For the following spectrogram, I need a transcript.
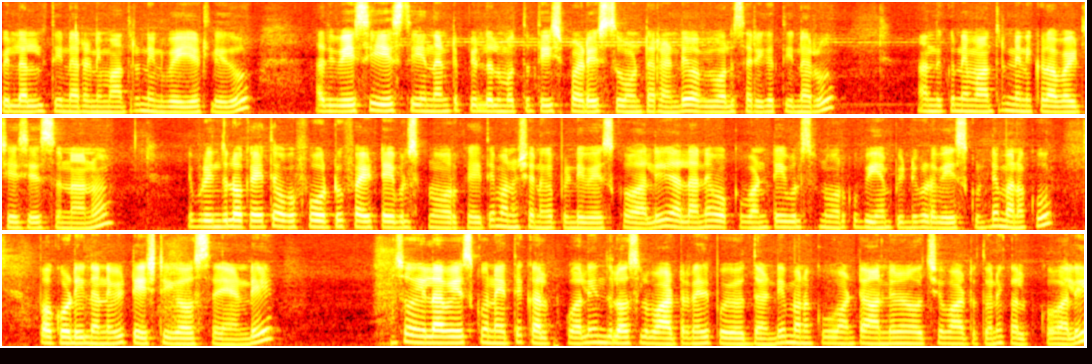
పిల్లలు తినరని మాత్రం నేను వేయట్లేదు. అది వేసి వేస్తే ఏంటంటే పిల్లలు మొత్తం తీసి పడేస్తూ ఉంటారండి అవి వాళ్ళు సరిగా తినరు. అందుకనే మాత్రం నేను ఇక్కడ అవాయిడ్ చేసేస్తున్నాను. ఇప్పుడు ఇందులోకి అయితే ఒక ఫోర్ టు ఫైవ్ టేబుల్ స్పూన్ వరకు అయితే మనం శనగపిండి వేసుకోవాలి. అలానే ఒక వన్ టేబుల్ స్పూన్ వరకు బియ్యం పిండి కూడా వేసుకుంటే మనకు పకోడీలు అనేవి టేస్టీగా వస్తాయండి. సో ఇలా వేసుకొని అయితే కలుపుకోవాలి. ఇందులో అసలు వాటర్ అనేది పోయొద్దండి. మనకు అంటే ఆన్లైన్లో వచ్చే వాటర్తోనే కలుపుకోవాలి.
